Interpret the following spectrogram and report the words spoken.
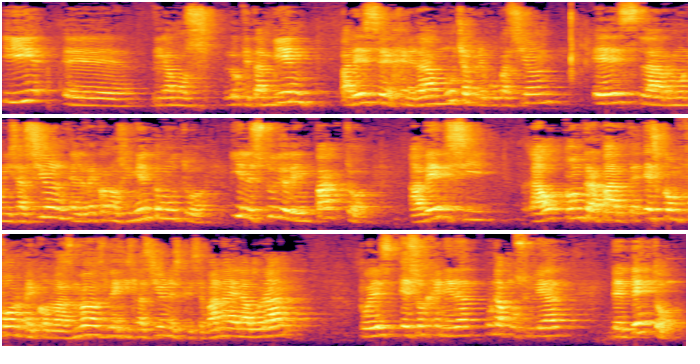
y, eh, digamos, lo que también parece generar mucha preocupación es la armonización, el reconocimiento mutuo y el estudio de impacto a ver si la contraparte es conforme con las nuevas legislaciones que se van a elaborar, pues eso genera una posibilidad de veto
